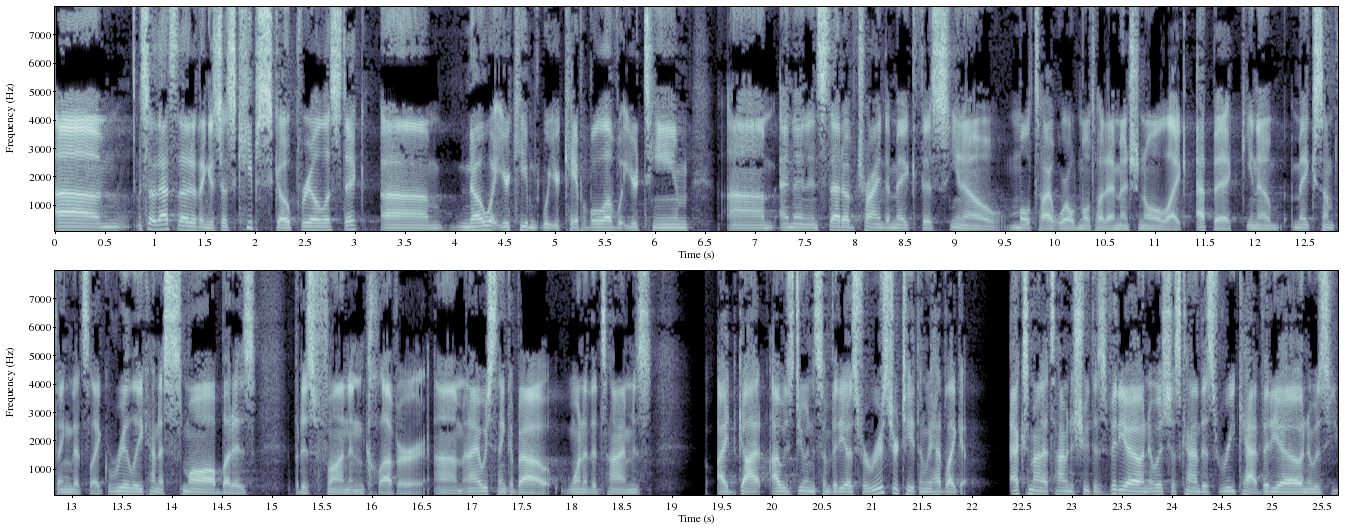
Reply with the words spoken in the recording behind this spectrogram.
Um, so that's the other thing is just keep scope realistic. Um, know what you're keep what you're capable of, what your team. Um, and then instead of trying to make this, you know, multi-world, multi-dimensional, like epic, you know, make something that's like really kind of small, but is, but is fun and clever. Um, and I always think about one of the times I got, I was doing some videos for Rooster Teeth and we had like X amount of time to shoot this video. And it was just kind of this recap video and it was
